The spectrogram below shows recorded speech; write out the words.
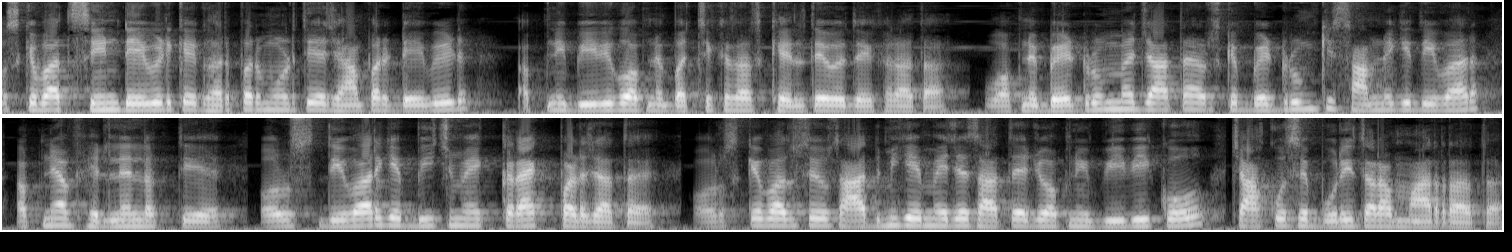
उसके बाद सीन डेविड के घर पर मुड़ती है, जहाँ पर डेविड अपनी बीवी को अपने बच्चे के साथ खेलते हुए देख रहा था। वो अपने बेडरूम में जाता है उसके बेडरूम की सामने की दीवार अपने आप हिलने लगती है और उस दीवार के बीच में एक क्रैक पड़ जाता है और उसके बाद उसे उस आदमी के इमेजेस आते हैं जो अपनी बीवी को चाकू से बुरी तरह मार रहा था।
